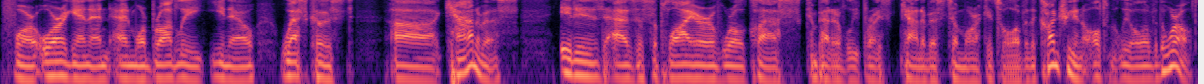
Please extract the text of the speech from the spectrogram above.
for Oregon and, and more broadly, you know, West Coast uh, cannabis, it is as a supplier of world class, competitively priced cannabis to markets all over the country and ultimately all over the world.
